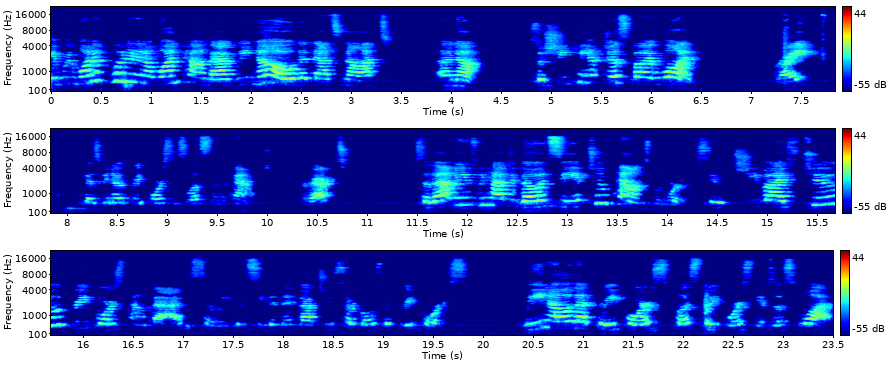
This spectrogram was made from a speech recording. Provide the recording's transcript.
If we want to put it in a one pound bag, we know that that's not enough. So she can't just buy one, right? Three-fourths is less than a pound, correct? So that means we have to go and see if two pounds would work. So she buys two three-fourths pound bags. So you can see that they've got two circles with three fourths. We know that three fourths plus three fourths gives us what?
